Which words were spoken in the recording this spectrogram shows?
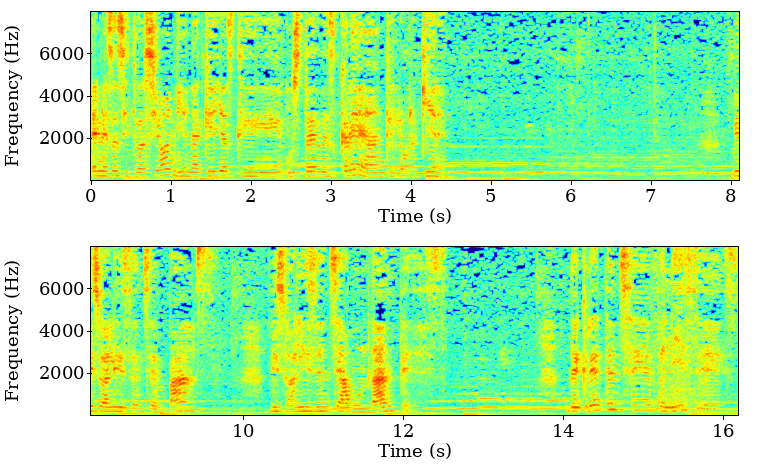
en esa situación y en aquellas que ustedes crean que lo requieren. Visualícense en paz, Visualícense abundantes. Decrétense felices.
